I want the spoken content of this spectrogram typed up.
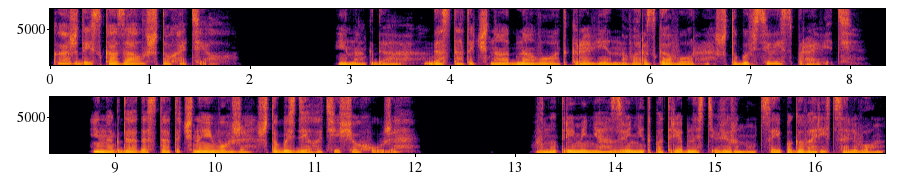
Каждый сказал, что хотел. Иногда достаточно одного откровенного разговора, чтобы все исправить. Иногда достаточно его же, чтобы сделать еще хуже. Внутри меня звенит потребность вернуться и поговорить со львом,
